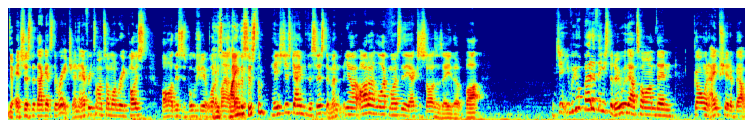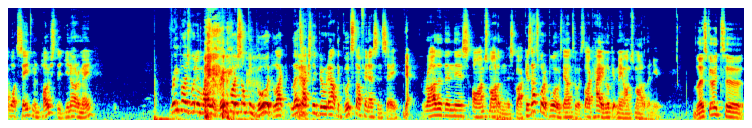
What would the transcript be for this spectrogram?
Yeah. It's just that that gets the reach, and every time someone reposts, oh, this is bullshit. What He's a clown. playing the system. He's just gamed the system, and you know I don't like most of the exercises either, but we got better things to do with our time than going and ape shit about what Seedsman posted. You know what I mean? Repost William Wayland. repost something good. Like let's Yeah. actually build out the good stuff in S and C Yeah. Rather than this. Oh, I'm smarter than this guy because that's what it boils down to. It's like, hey, look at me, I'm smarter than you. Let's go to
